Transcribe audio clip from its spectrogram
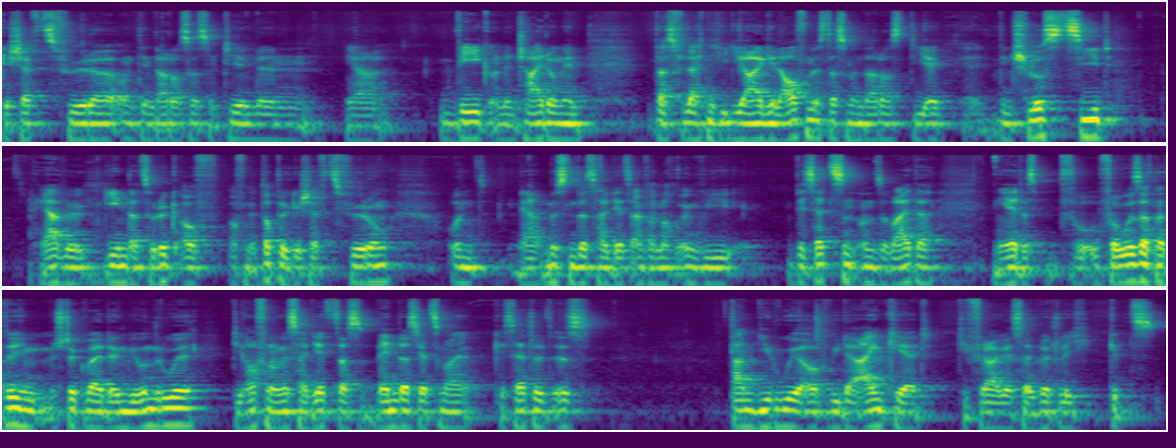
Geschäftsführer und den daraus resultierenden ja, Weg und Entscheidungen, das vielleicht nicht ideal gelaufen ist, dass man daraus die, äh, den Schluss zieht, ja, wir gehen da zurück auf, auf eine Doppelgeschäftsführung und ja, müssen das halt jetzt einfach noch irgendwie besetzen und so weiter. Nee, das verursacht natürlich ein Stück weit irgendwie Unruhe. Die Hoffnung ist halt jetzt, dass wenn das jetzt mal gesettelt ist, dann die Ruhe auch wieder einkehrt. Die Frage ist halt wirklich, gibt es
